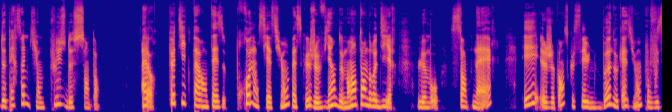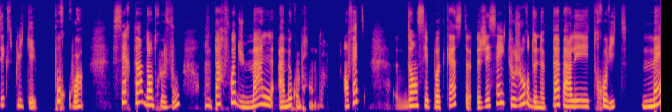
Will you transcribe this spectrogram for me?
de personnes qui ont plus de 100 ans. Alors, petite parenthèse prononciation, parce que je viens de m'entendre dire le mot centenaire, et je pense que c'est une bonne occasion pour vous expliquer pourquoi certains d'entre vous ont parfois du mal à me comprendre. En fait, dans ces podcasts, j'essaye toujours de ne pas parler trop vite, mais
